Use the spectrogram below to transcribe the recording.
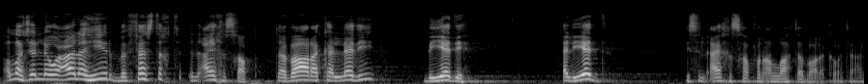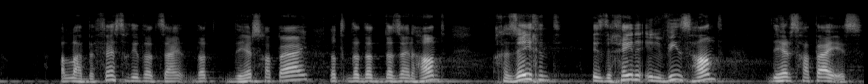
Allah jalla wa ala hier bevestigt een eigenschap. Tabaraka alladhi biyadih. Al-yad is een eigenschap van Allah ta'ala. Allah bevestigt dat, zijn, dat de heerschappij, dat, dat, dat, dat zijn hand gezegend is degene in wiens hand de heerschappij is.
